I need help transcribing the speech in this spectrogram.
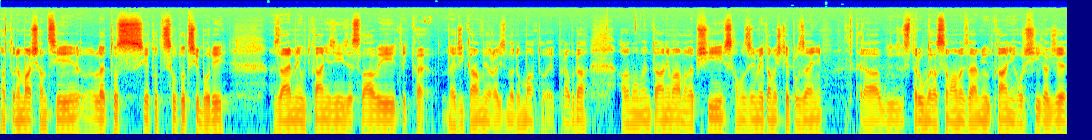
na to nemá šanci. Letos je to, jsou to tři body, vzájemné utkání z ze Slávy. Teďka neříkám, že jsme doma, to je pravda, ale momentálně máme lepší. Samozřejmě je tam ještě Plzeň, která, s kterou zase máme vzájemné utkání horší, takže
